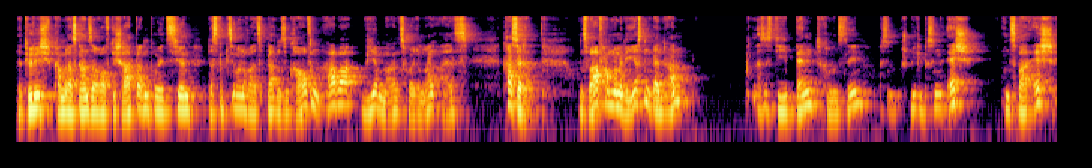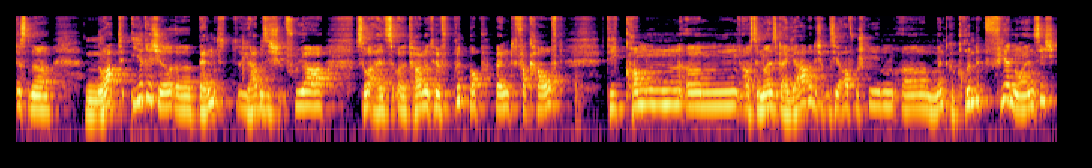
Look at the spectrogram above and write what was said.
Natürlich kann man das Ganze auch auf die Schallplatten projizieren. Das gibt's immer noch als Platten zu kaufen, aber wir machen es heute mal als Kassette. Und zwar fangen wir mit der ersten Band an. Das ist die Band, kann man es sehen, bisschen, Spiegel bisschen, Ash. Und zwar Ash ist eine nordirische äh, Band. Die haben sich früher so als Alternative Britpop Band verkauft. Die kommen ähm, aus den 90er Jahren. Ich habe es hier aufgeschrieben. Äh, Moment, gegründet 94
